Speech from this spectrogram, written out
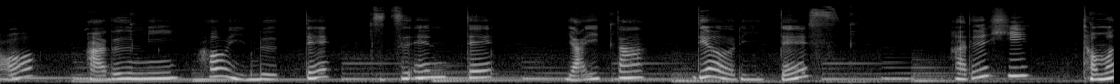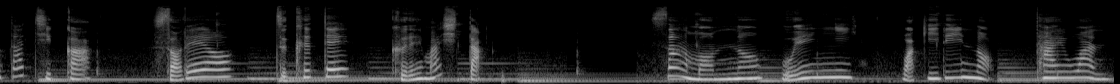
ーをアルミホイルで実演で焼いた料理です。ある日、友達がそれを作ってくれました。サーモンの上に輪切りの台湾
